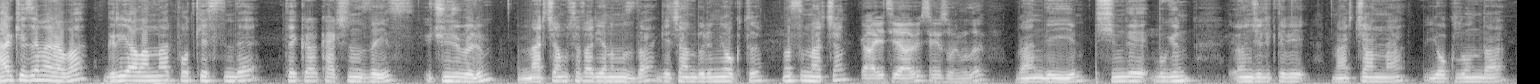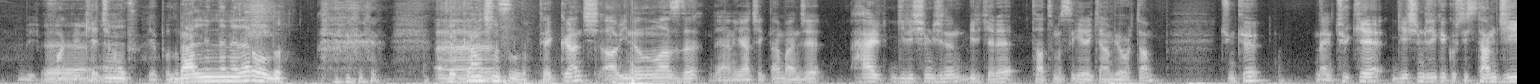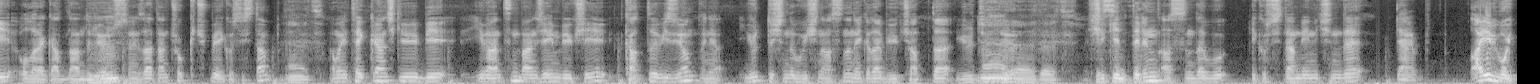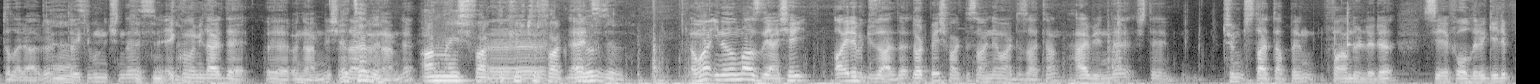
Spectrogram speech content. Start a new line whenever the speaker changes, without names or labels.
Herkese merhaba. Gri Alanlar Podcast'inde tekrar karşınızdayız. Üçüncü bölüm. Mertcan bu sefer yanımızda. Geçen bölüm yoktu. Nasıl Mertcan?
Gayet iyi abi. Seni sormalı.
Ben de iyiyim. Şimdi bugün öncelikle bir Mertcan'la yokluğunda
Bir ufak
Ee,
bir catch
evet.
yapalım.
Berlin'de neler oldu? TechCrunch
Ee,
nasıldı?
TechCrunch abi inanılmazdı. Yani gerçekten bence her girişimcinin bir kere tatması gereken bir ortam. Çünkü yani Türkiye girişimcilik ekosistemci olarak adlandırıyoruz. Yani zaten çok küçük bir ekosistem.
Evet.
Ama hani TechCrunch gibi bir eventin bence en büyük şeyi kattığı vizyon. Hani yurt dışında bu işin aslında ne kadar büyük çapta yürütüldüğü.
Evet, evet, evet. Kesinlikle.
şirketlerin aslında bu ekosistemlerin içinde yani ayrı bir boyuttalar abi.
Evet,
Tabii ki bunun içinde
kesinlikle.
ekonomiler de e, önemli,
E,
şeyler de
tabii.
önemli.
Anlayış farklı,
Ee,
kültür farklı
evet.
diyoruz ya.
Ama inanılmazdı yani şey ayrı bir güzeldi. 4-5 farklı sahne vardı zaten. Her birinde işte tüm startupların founderları, CFO'ları gelip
